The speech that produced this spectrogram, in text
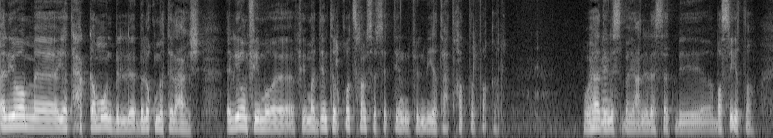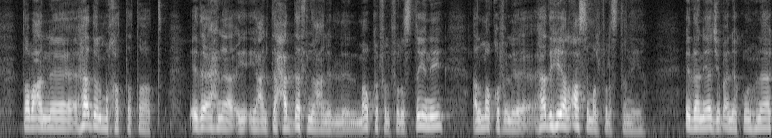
اليوم يتحكمون بلقمة العيش. اليوم في في مدينة القدس 65% تحت خط الفقر. وهذه نسبة يعني ليست بسيطة. طبعا هذه المخططات. إذا إحنا يعني تحدثنا عن الموقف الفلسطيني الموقف هذه هي العاصمة الفلسطينية. إذا يجب أن يكون هناك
